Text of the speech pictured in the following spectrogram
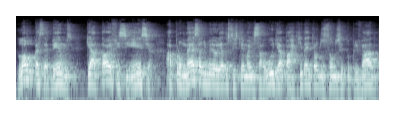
Logo percebemos que a tal eficiência a promessa de melhoria do sistema de saúde a partir da introdução do setor privado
